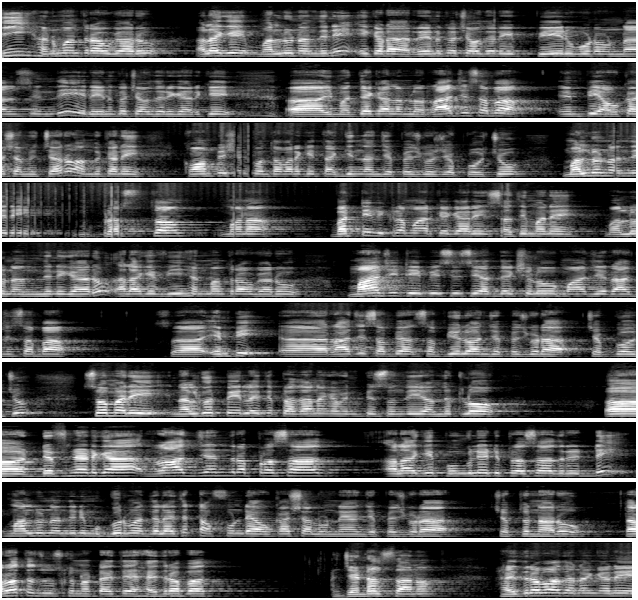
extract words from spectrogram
వి హనుమంతరావు గారు అలాగే మల్లు నందిని ఇక్కడ రేణుక చౌదరి పేరు కూడా ఉండాల్సింది. రేణుక చౌదరి గారికి ఈ మధ్యకాలంలో రాజ్యసభ ఎంపీ అవకాశం ఇచ్చారు. అందుకని కాంపిటీషన్ కొంతవరకు తగ్గిందని చెప్పేసి కూడా చెప్పుకోవచ్చు. మల్లు నందిని ప్రస్తుతం మన బట్టి విక్రమార్క గారి సతీమణి మల్లు నందిని గారు అలాగే వి హనుమంతరావు గారు మాజీ టీపీసీసీ అధ్యక్షులు మాజీ రాజ్యసభ ఎంపీ రాజ్యసభ సభ్యులు అని చెప్పేసి కూడా చెప్పుకోవచ్చు. సో మరి నలుగురు పేర్లు అయితే ప్రధానంగా వినిపిస్తుంది. అందుట్లో డెఫినెట్గా రాజేంద్ర ప్రసాద్ అలాగే పొంగులేటి ప్రసాద్ రెడ్డి మల్లు నందిని ముగ్గురు మధ్యలో అయితే టఫ్ ఉండే అవకాశాలు ఉన్నాయని చెప్పేసి కూడా చెప్తున్నారు. తర్వాత చూసుకున్నట్టయితే హైదరాబాద్ జనరల్ స్థానం. హైదరాబాద్ అనగానే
